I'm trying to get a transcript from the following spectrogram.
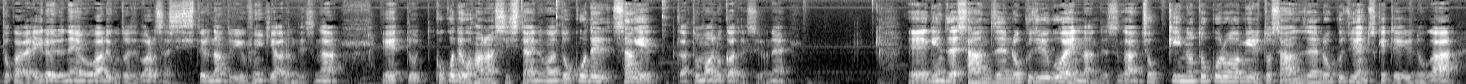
とかいろいろね、悪いこと、悪さしてるなという雰囲気があるんですが、えっ、と、ここでお話ししたいのは、どこで下げが止まるかですよね。えー、現在3065円なんですが、直近のところを見ると3060円つけているのが、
